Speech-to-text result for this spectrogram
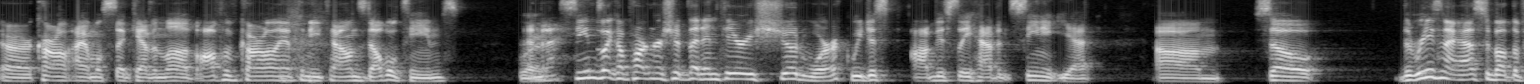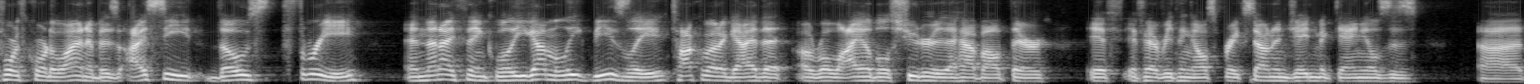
uh, Karl. I almost said Kevin Love off of Karl-Anthony Towns double teams. Right. And that seems like a partnership that in theory should work. We just obviously haven't seen it yet. Um, so the reason I asked about the fourth quarter lineup is I see those three, and then I think, well, you got Malik Beasley. Talk about a guy that a reliable shooter to have out there if if everything else breaks down. And Jaden McDaniels is, uh,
